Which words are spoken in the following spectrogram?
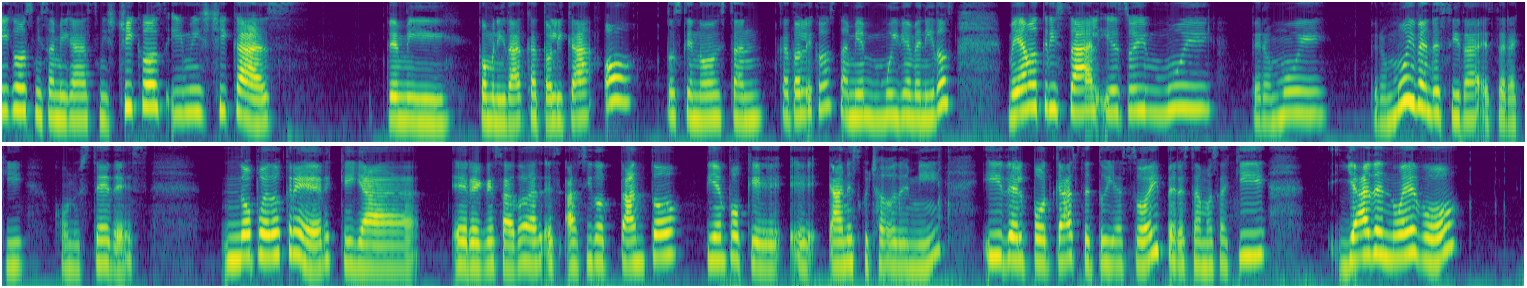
Amigos, mis amigas, mis chicos y mis chicas de mi comunidad católica o los que no están católicos, también muy bienvenidos. Me llamo Cristal y estoy muy, pero muy, pero muy bendecida estar aquí con ustedes. No puedo creer que ya he regresado. Ha, sido tanto tiempo que eh, han escuchado de mí y del podcast de Tuya Soy, pero estamos aquí ya de nuevo,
